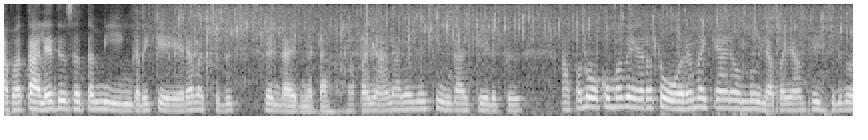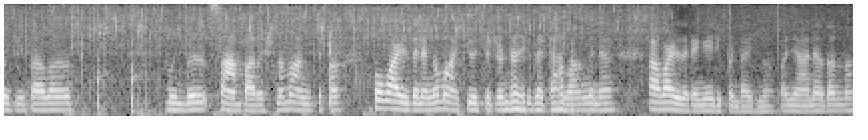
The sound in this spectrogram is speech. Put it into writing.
അപ്പോൾ തലേ ദിവസത്തെ മീൻകറി കേര വെച്ചത് ഉണ്ടായിരുന്നു കേട്ടോ അപ്പോൾ ഞാൻ അതൊന്ന് ചൂടാക്കി എടുത്ത് അപ്പോൾ നോക്കുമ്പോൾ വേറെ തോരൻ വയ്ക്കാനൊന്നുമില്ല അപ്പോൾ ഞാൻ ഫ്രിഡ്ജിൽ നോക്കിയപ്പോൾ അവ മുൻപ് സാമ്പാർ കഷ്ണം വാങ്ങിച്ചപ്പോൾ അപ്പോൾ വഴുതനങ്ങ മാറ്റി വെച്ചിട്ടുണ്ടായിരുന്നു കേട്ടോ അപ്പോൾ അങ്ങനെ ആ വഴുതനങ്ങ ഇരിപ്പുണ്ടായിരുന്നു. അപ്പോൾ ഞാനതെന്നാ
